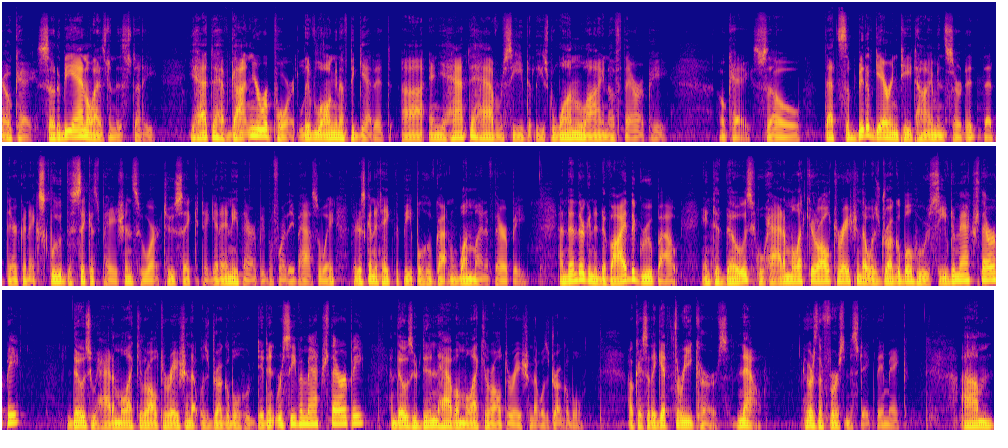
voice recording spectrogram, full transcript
Okay, so to be analyzed in this study, you had to have gotten your report, lived long enough to get it, uh, and you had to have received at least one line of therapy. Okay, so that's a bit of guarantee time inserted that they're going to exclude the sickest patients who are too sick to get any therapy before they pass away. They're just going to take the people who've gotten one line of therapy. And then they're going to divide the group out into those who had a molecular alteration that was druggable who received a match therapy, those who had a molecular alteration that was druggable who didn't receive a match therapy, and those who didn't have a molecular alteration that was druggable. Okay, so they get three curves. Now, here's the first mistake they make. Um,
